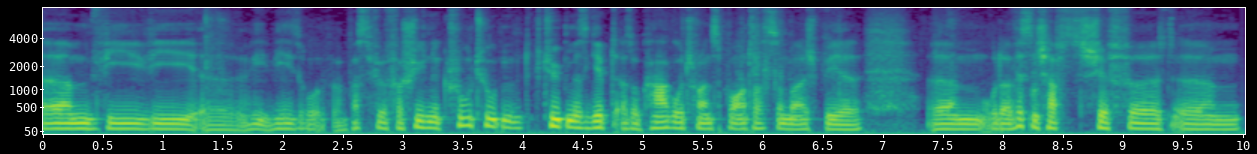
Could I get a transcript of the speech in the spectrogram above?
ähm, wie, wie, äh, wie, wie so, was für verschiedene Crew-Typen Typen es gibt, also Cargo-Transporters zum Beispiel ähm, oder Wissenschaftsschiffe, ähm,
